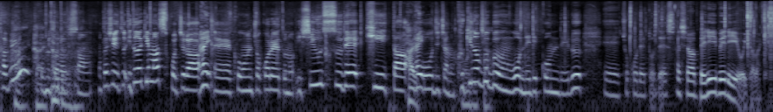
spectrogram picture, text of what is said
う食べよう、はい。はい。ちょっとみたらしさん、私い。ついただきます。こちら、はい。えークオンチョコレートの石臼でひいたはい。ほうじ茶の茎の部分を練り込んでいる、えーチョコレートです。私はベリーベリーをいただき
